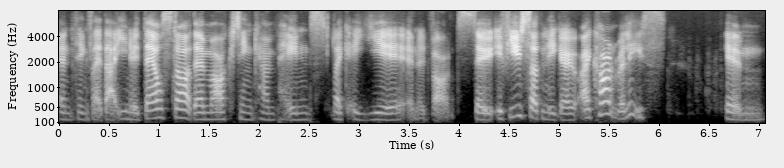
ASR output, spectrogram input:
and things like that, you know, they'll start their marketing campaigns like a year in advance. So if you suddenly go, I can't release in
